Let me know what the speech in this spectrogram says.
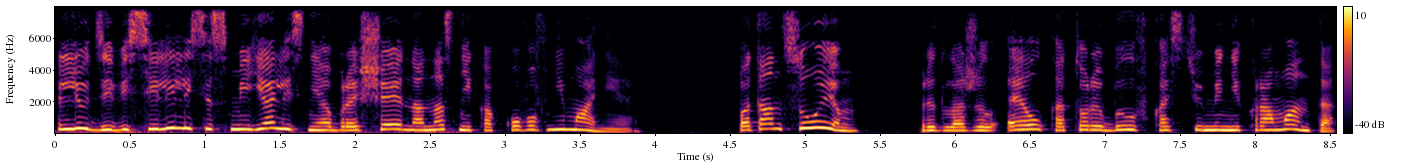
Люди веселились и смеялись, не обращая на нас никакого внимания. «Потанцуем!» Предложил Эл, который был в костюме некроманта,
